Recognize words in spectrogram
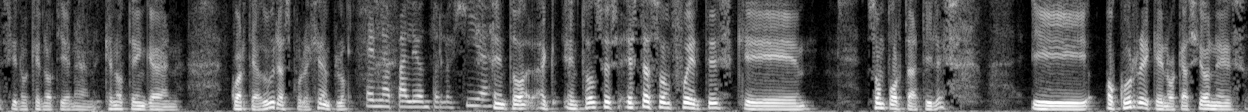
sino que no, tienen, que no tengan cuarteaduras, por ejemplo. En la paleontología. Entonces, estas son fuentes que son portátiles y ocurre que en ocasiones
